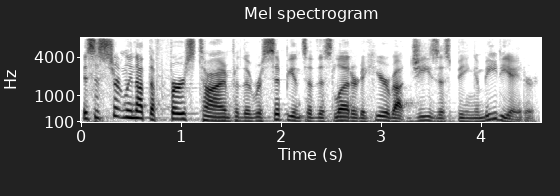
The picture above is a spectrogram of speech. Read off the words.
this is certainly not the first time for the recipients of this letter to hear about Jesus being a mediator.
